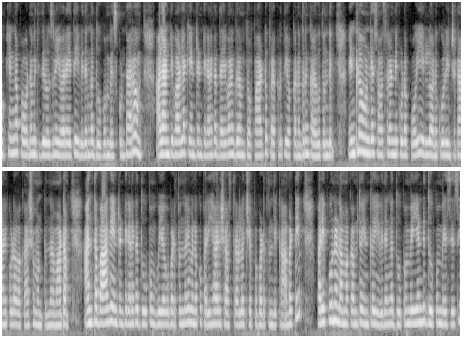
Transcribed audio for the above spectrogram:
ముఖ్యంగా పౌర్ణమి తిథి రోజున ఎవరైతే ఈ విధంగా ధూపం వేసుకుంటారో ఉన్నారో అలాంటి వాళ్ళకి ఏంటంటే కనుక దైవానుగ్రహంతో పాటు ప్రకృతి యొక్క అనుగ్రహం కలుగుతుంది. ఇంట్లో ఉండే సమస్యలన్నీ కూడా పోయి ఇల్లు అనుకూలించడానికి కూడా అవకాశం ఉంటుందన్నమాట. అంత బాగా ఏంటంటే కనుక ధూపం ఉపయోగపడుతుందని మనకు పరిహార శాస్త్రాల్లో చెప్పబడుతుంది. కాబట్టి పరిపూర్ణ నమ్మకంతో ఇంట్లో ఈ విధంగా ధూపం వేయండి. ధూపం వేసేసి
